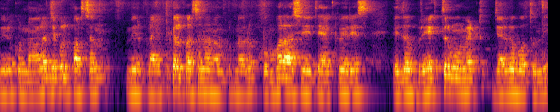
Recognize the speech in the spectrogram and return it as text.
మీరు ఒక నాలెడ్జబుల్ పర్సన్ మీరు ప్రాక్టికల్ పర్సన్ అని అనుకుంటున్నారు. కుంభరాశి అయితే అక్వేరియస్ ఏదో బ్రేక్ త్రూ మూమెంట్ జరగబోతుంది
